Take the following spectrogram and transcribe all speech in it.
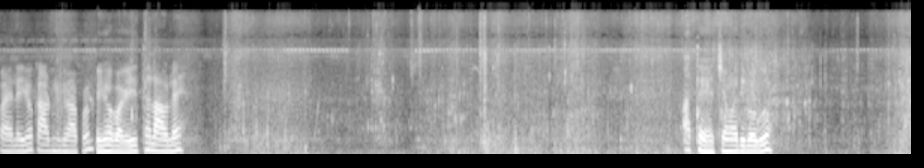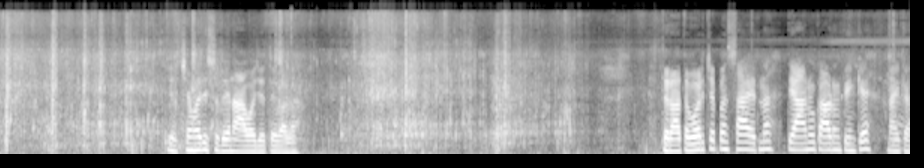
पहिला ह्यो काढून घेऊ आपण. ह्यो बघा इथं लावलंय. आता ह्याच्यामध्ये बघू. याच्यामध्ये सुद्धा ना आवाज येतोय बघा. तर आता वरचे पण सहा आहेत ना ते आणू काढून पिंके नाही का?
